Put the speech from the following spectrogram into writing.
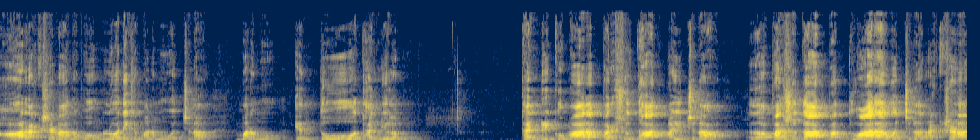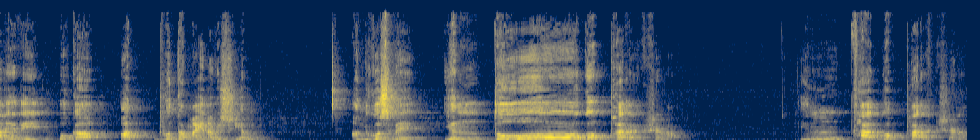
ఆ రక్షణ అనుభవంలోనికి మనము వచ్చిన మనము ఎంతో ధన్యులము. తండ్రి కుమార పరిశుద్ధాత్మ ఇచ్చిన పరిశుద్ధాత్మ ద్వారా వచ్చిన రక్షణ అనేది ఒక అద్భుతమైన విషయం. అందుకోసమే ఎంతో గొప్ప రక్షణ. ఇంత గొప్ప రక్షణ.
